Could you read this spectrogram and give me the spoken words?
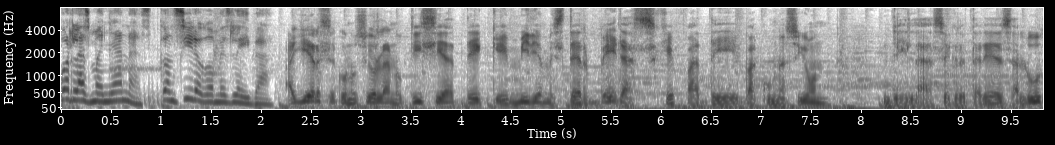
por las mañanas con Ciro Gómez Leiva. Ayer se conoció la noticia de que Miriam Esther Veras, jefa de vacunación de la Secretaría de Salud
